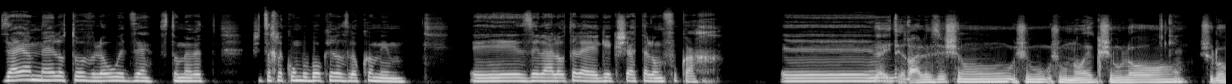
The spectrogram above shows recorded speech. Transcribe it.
זה היה מנהל אותו ולא הוא את זה. זאת אומרת, כשצריך לקום בבוקר אז לא קמים. אה, זה לעלות על ההגה כשאתה לא מפוקח. אה, והיית ערה לזה שהוא, שהוא, שהוא נוהג שהוא לא... כן. שהוא לא...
